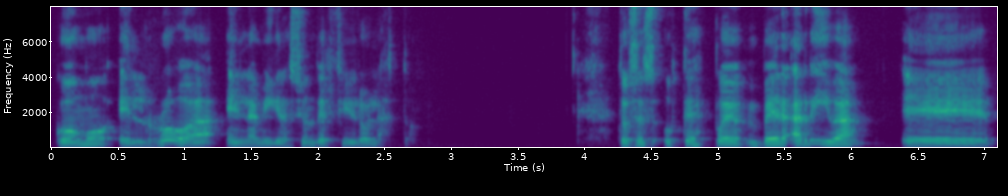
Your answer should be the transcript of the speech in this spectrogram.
como el ROA en la migración del fibroblasto. Entonces, ustedes pueden ver arriba eh,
